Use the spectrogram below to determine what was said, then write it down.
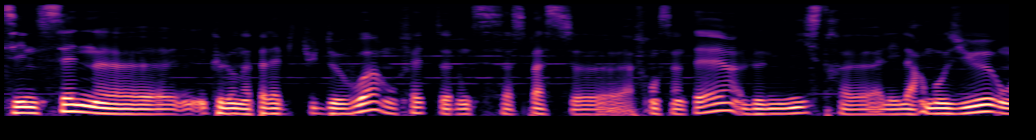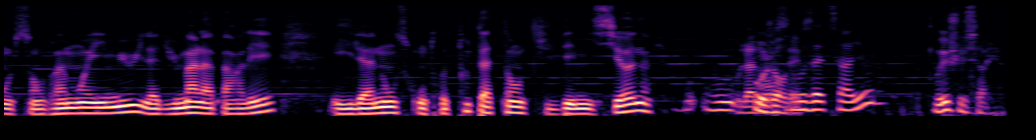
C'est une scène euh, que l'on n'a pas l'habitude de voir en fait. Donc ça se passe euh, à France Inter. Le ministre euh, a les larmes aux yeux, on le sent vraiment ému, il a du mal à parler et il annonce contre toute attente qu'il démissionne. Vous, vous, vous êtes sérieux là? Oui, je suis sérieux.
